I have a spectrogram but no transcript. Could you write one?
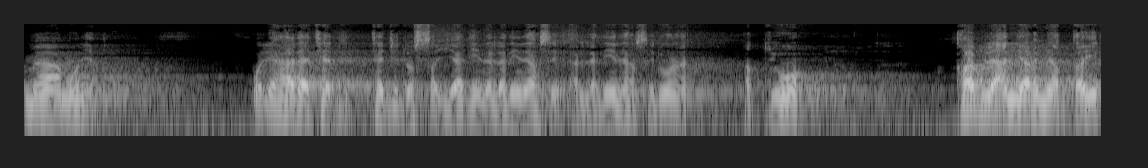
ما منع. ولهذا تجد الصيادين الذين الذين يصيدون الطيور قبل أن يرمي الطير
